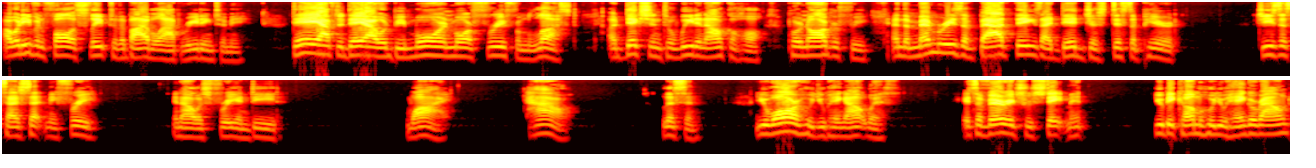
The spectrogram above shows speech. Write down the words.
I would even fall asleep to the Bible app reading to me. Day after day, I would be more and more free from lust, addiction to weed and alcohol, pornography, and the memories of bad things I did just disappeared. Jesus has set me free, and I was free indeed. Why? How? Listen, you are who you hang out with. It's a very true statement. You become who you hang around.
